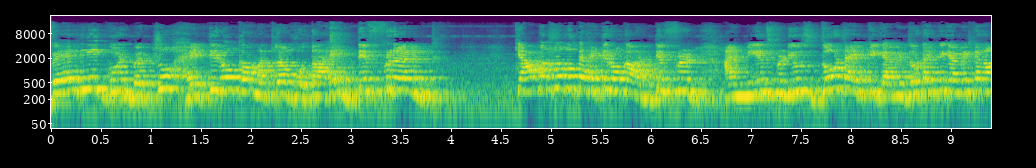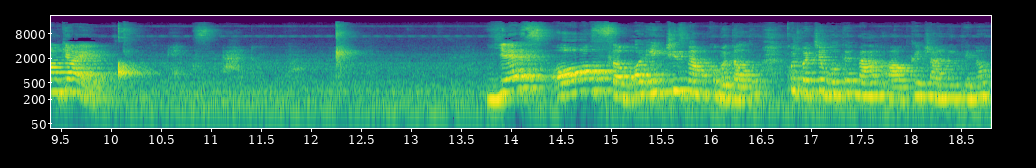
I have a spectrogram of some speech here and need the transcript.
Very good बच्चों हेटेरो का मतलब होता है डिफरेंट क्या मतलब होता है हेटेरो का डिफरेंट एंड मेल्स प्रोड्यूस दो टाइप की गैमेट दो टाइप के गैमेट का नाम क्या है? यस ऑसम और एक चीज़ मैं आपको बता दूँ, कुछ बच्चे बोलते हैं, मैम, आपके चैनल पे ना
